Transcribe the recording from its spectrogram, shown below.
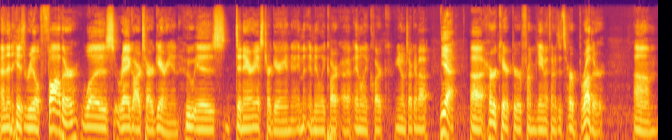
And then his real father was Rhaegar Targaryen, who is Daenerys Targaryen, Emily Clarke, uh, Emily Clarke. You know what I'm talking about? Yeah. Uh, her character from Game of Thrones. It's her brother um,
